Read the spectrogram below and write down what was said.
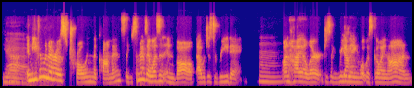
Yeah. And even whenever I was trolling the comments, like sometimes I wasn't involved, I was just reading mm. on high alert, just like reading yeah. what was going on.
